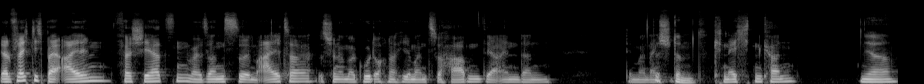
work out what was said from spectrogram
Ja, vielleicht nicht bei allen verscherzen, weil sonst so im Alter ist schon immer gut, auch noch jemanden zu haben, der einen dann, den man dann knechten kann. Ja,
